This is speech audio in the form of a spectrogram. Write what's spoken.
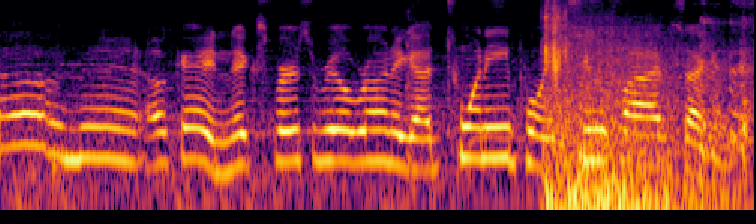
Oh man. Okay, Nick's first real run. He got 20.25 seconds.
